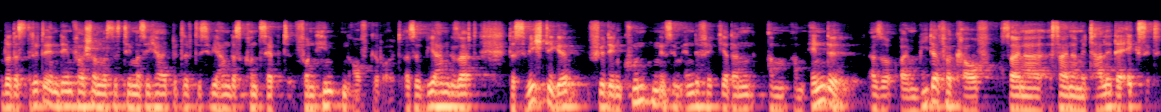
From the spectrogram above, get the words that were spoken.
oder das dritte in dem Fall schon, was das Thema Sicherheit betrifft, ist, wir haben das Konzept von hinten aufgerollt. Also wir haben gesagt, das Wichtige für den Kunden ist im Endeffekt ja dann am, am Ende, also beim Wiederverkauf seiner, seiner Metalle, der Exit.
